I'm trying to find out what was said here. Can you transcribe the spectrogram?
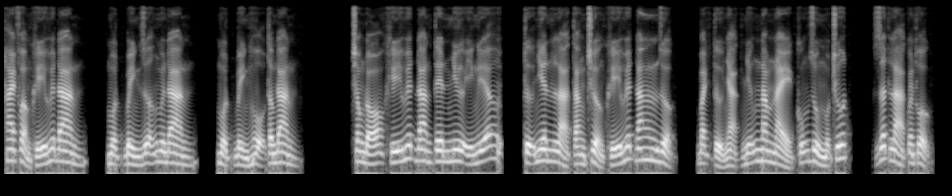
hai phẩm khí huyết đan, một bình dưỡng nguyên đan, một bình hộ tâm đan. Trong đó khí huyết đan tên như ý nghĩa, tự nhiên là tăng trưởng khí huyết đan dược, bạch tử nhạc những năm này cũng dùng một chút, rất là quen thuộc,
